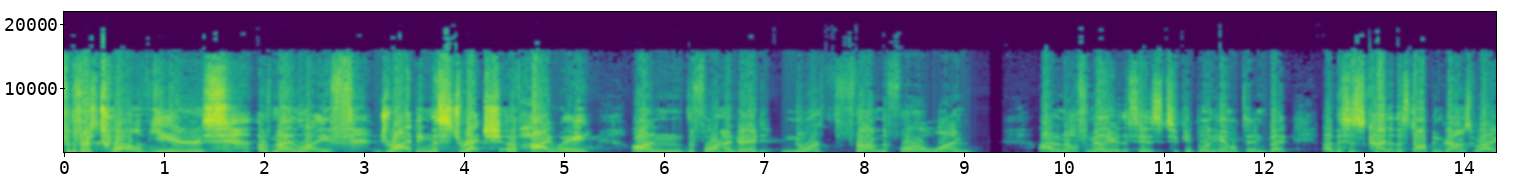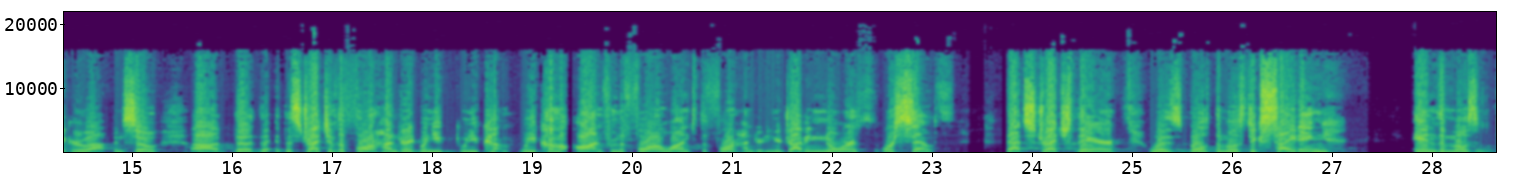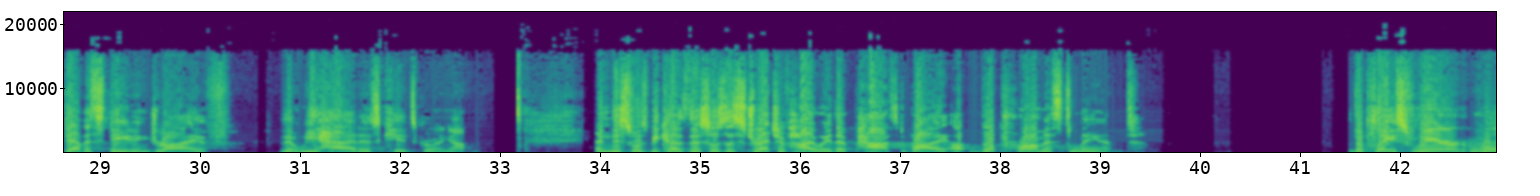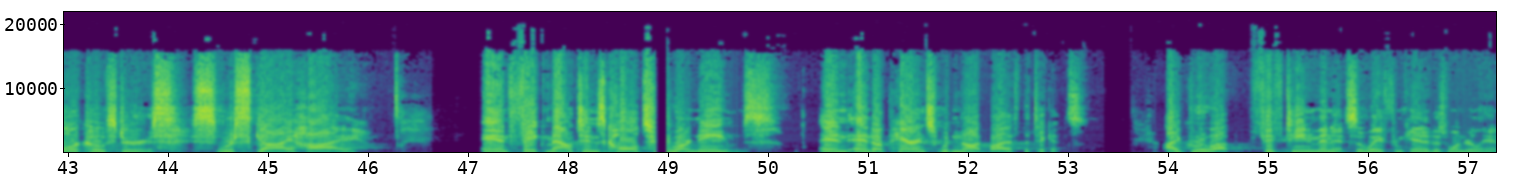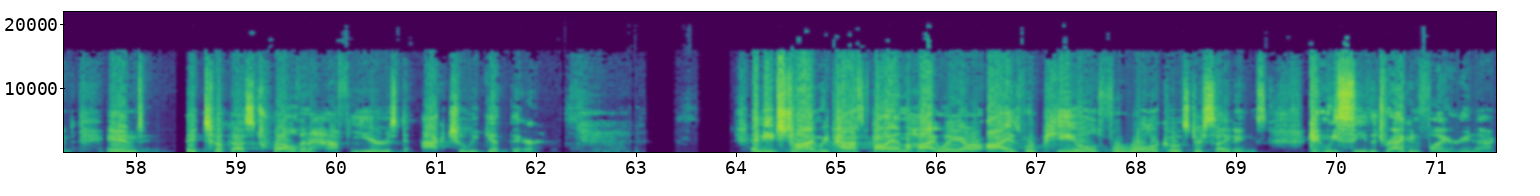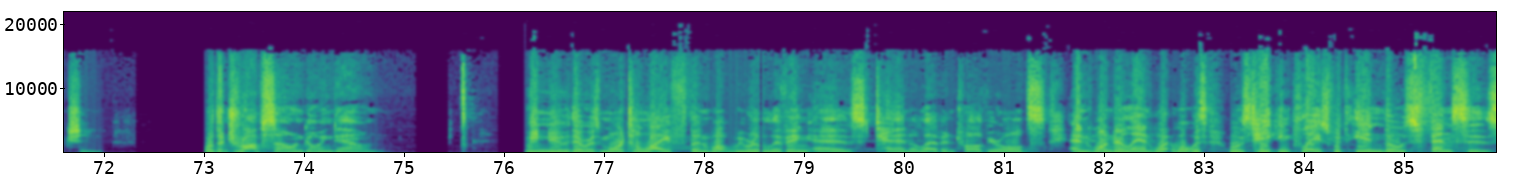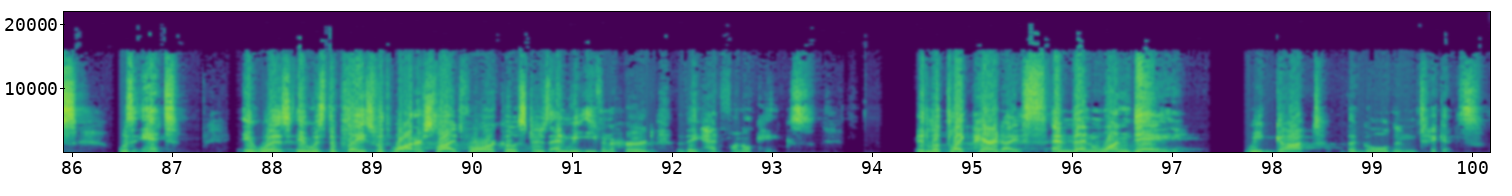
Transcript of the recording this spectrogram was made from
For the first 12 years of my life, driving the stretch of highway on the 400 north from the 401, I don't know how familiar this is to people in Hamilton, but uh, this is kind of the stomping grounds where I grew up. And so uh, the, the, the stretch of the 400, when you when you come when you come on from the 401 to the 400, and you're driving north or south, that stretch there was both the most exciting and the most devastating drive that we had as kids growing up. And this was because this was a stretch of highway that passed by uh, the promised land. The place where roller coasters were sky high and fake mountains called to our names, and, and our parents would not buy us the tickets. I grew up 15 minutes away from Canada's Wonderland, and it took us 12 and a half years to actually get there. And each time we passed by on the highway, our eyes were peeled for roller coaster sightings. Can we see the Dragonfire in action? Or the drop zone going down? We knew there was more to life than what we were living as 10 11 12 year olds and wonderland what, what was what was taking place within those fences was it. It was it was the place with water slides roller coasters and we even heard they had funnel cakes. It looked like paradise. And then one day we got the golden tickets.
